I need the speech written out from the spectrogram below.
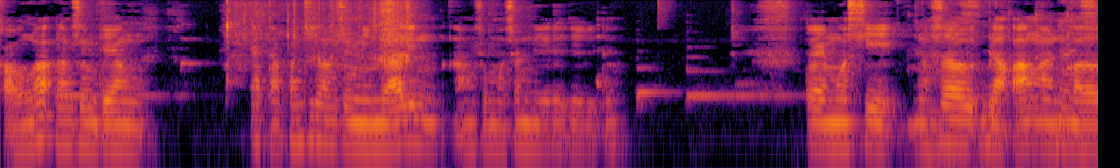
Kalau enggak langsung kayak yang eh kapan sih langsung ninggalin? Langsung mau sendiri kayak gitu. Atau emosi nyesel belakangan. Kalau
